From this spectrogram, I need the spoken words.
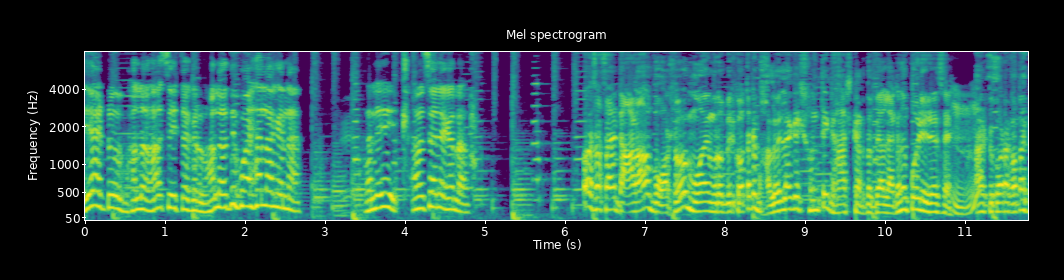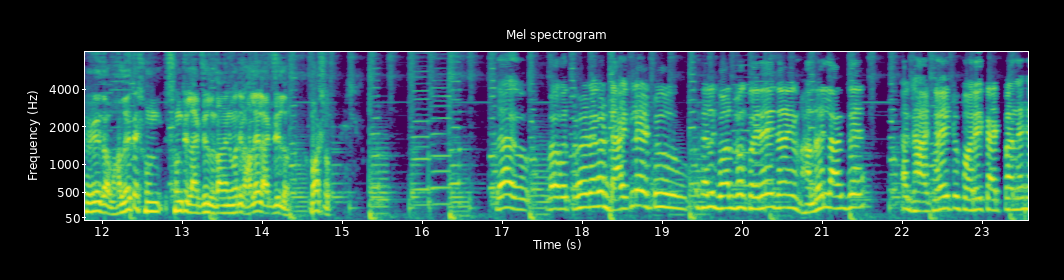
দিয়ে একটু ভালো হওয়ার চেষ্টা করো ভালো হতে পয়সা লাগে না। খালি আমি চলে গেলাম। ও চাচা দাঁড়াও বসো ময় মুরব্বীর কথাটা ভালোই লাগে শুনতে ঘাস কাটতে দেওয়া লাগে না পড়ে রয়েছে। আর একটু কটা কথা কয়ে যাও ভালোই তো শুন- শুনতে লাগছিল তাদের মধ্যে ভালোই লাগছিল। বসো। বাবু তুমি যখন ডাকলে একটু খালি গল্প করে যাই ভালোই লাগবে। আর ঘাট হয় একটু পরে কাটপানে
